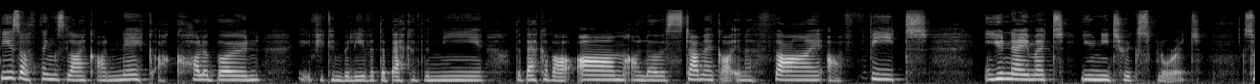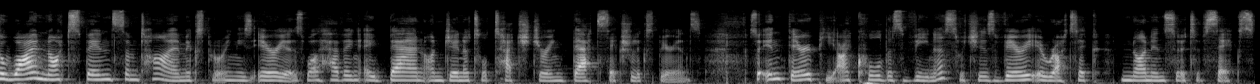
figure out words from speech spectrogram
These are things like our neck, our collarbone, if you can believe it, the back of the knee, the back of our arm, our lower stomach, our inner thigh, our feet. You name it, you need to explore it. So, why not spend some time exploring these areas while having a ban on genital touch during that sexual experience? So, in therapy, I call this Venus, which is very erotic, non insertive sex.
